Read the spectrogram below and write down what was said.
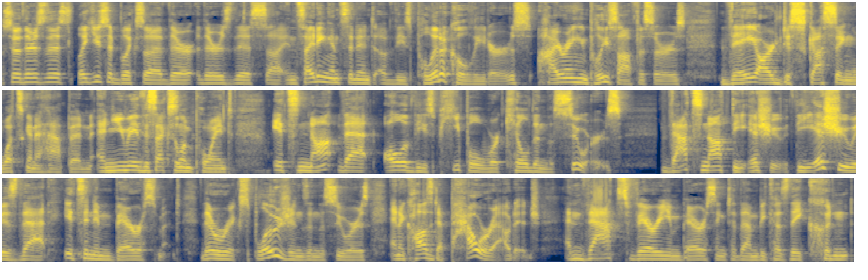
So there's this, like you said, Blixa. There, there's this uh, inciting incident of these political leaders, high-ranking police officers. They are discussing what's going to happen, and you made this excellent point. It's not that all of these people were killed in the sewers. That's not the issue. The issue is that it's an embarrassment. There were explosions in the sewers, and it caused a power outage. And that's very embarrassing to them because they couldn't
